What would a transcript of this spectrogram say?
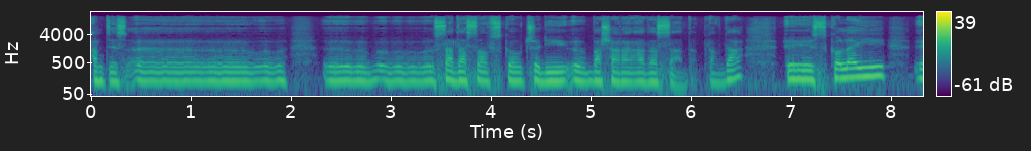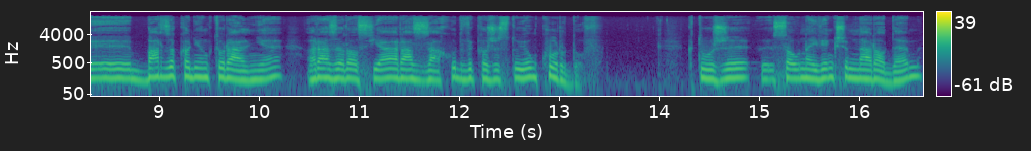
antysadasowską, czyli Bashara al-Assada, prawda? Z kolei bardzo koniunkturalnie raz Rosja, raz Zachód wykorzystują Kurdów, którzy są największym narodem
